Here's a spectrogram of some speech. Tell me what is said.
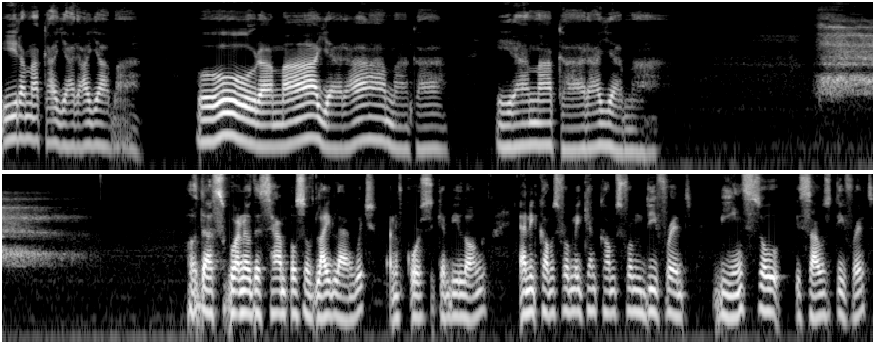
Iramaka Yarayama. Oh, Ramayara Maka. Iramaka Rayama. Oh, that's one of the samples of light language, and of course it can be long and it comes from it can comes from different beings so it sounds different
